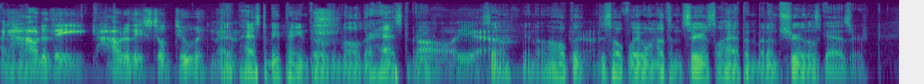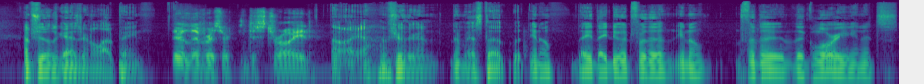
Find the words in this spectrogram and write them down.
Like, how do they, how do they still do it, man? it has to be pain pills involved. There has to be. Oh yeah. So you know, I hope it just hopefully well nothing serious will happen. But I'm sure those guys are, I'm sure those guys are in a lot of pain. Their livers are destroyed. Oh yeah, I'm sure they're in, they're messed up. But you know, they they do it for the you know for the the glory, and it's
